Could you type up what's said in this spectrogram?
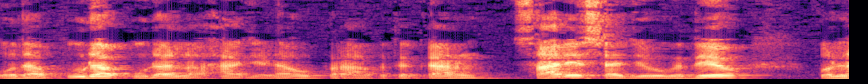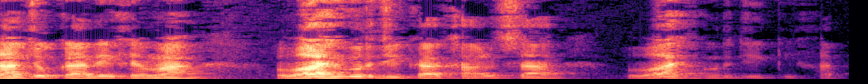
ਉਹਦਾ ਪੂਰਾ ਪੂਰਾ ਲਾਹਾ ਜਿਹੜਾ ਉਹ ਪ੍ਰਾਪਤ ਕਰਨ। ਸਾਰੇ ਸਹਿਯੋਗ ਦਿਓ। ਭੁੱਲਾਂ ਚੁੱਕਾਂ ਦੀ ਖਿਮਾ। ਵਾਹਿਗੁਰੂ ਜੀ ਕਾ ਖਾਲਸਾ। ਵਾਹਿਗੁਰੂ ਜੀ ਕੀ ਫਤਿਹ।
